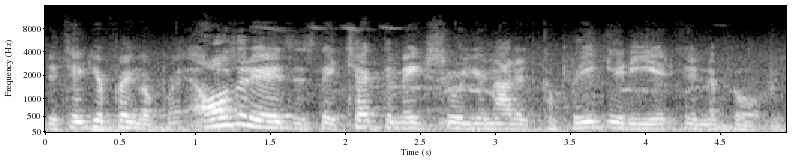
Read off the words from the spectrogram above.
they take your fingerprint. All it is is they check to make sure you're not a complete idiot in the philippines.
